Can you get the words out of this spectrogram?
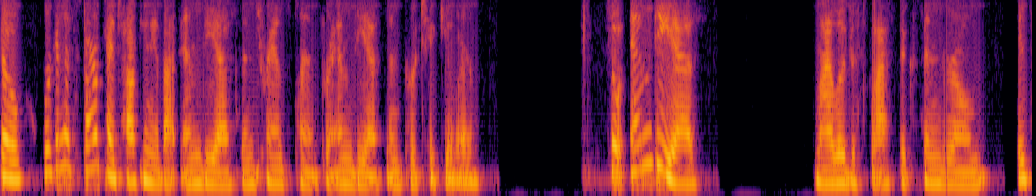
So we're going to start by talking about MDS and transplant for MDS in particular. So MDS, myelodysplastic syndrome, it's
